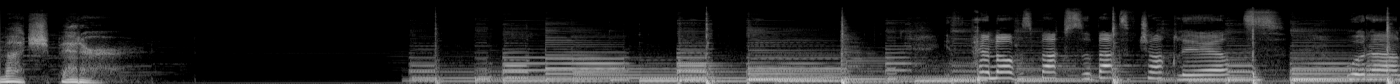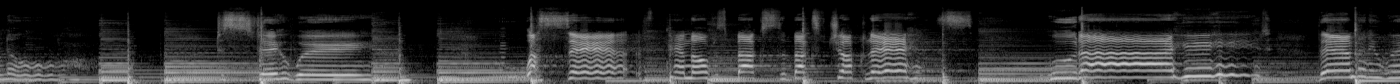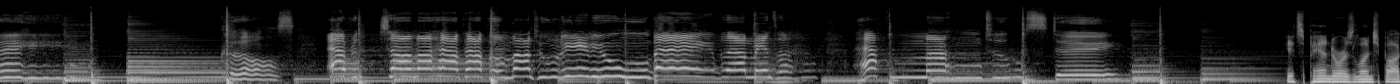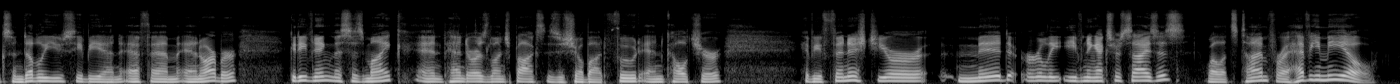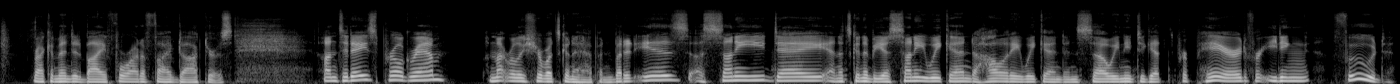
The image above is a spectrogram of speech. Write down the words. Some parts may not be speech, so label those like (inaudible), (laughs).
much better. If Pandora's box is a box of chocolates, would I know to stay away? I said, if Pandora's box is a box of chocolates, would I eat them anyway? Every time I have half a mind to leave you, babe, that means I have half a mind to stay. It's Pandora's Lunchbox on WCBN FM Ann Arbor. Good evening, this is Mike, and Pandora's Lunchbox is a show about food and culture. Have you finished your mid early evening exercises? Well, it's time for a heavy meal, recommended by four out of five doctors. On today's program, I'm not really sure what's going to happen, but it is a sunny day and it's going to be a sunny weekend, a holiday weekend, and so we need to get prepared for eating food.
